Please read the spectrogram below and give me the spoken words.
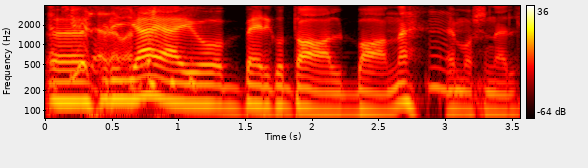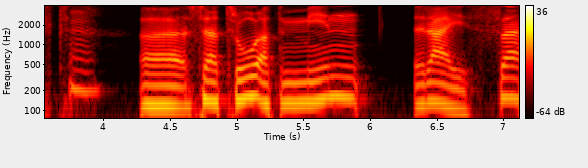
Jeg Eh, Fordi jeg er jo berg-og-dal-bane Mm. emosjonelt. Mm. Uh, så jeg tror at min reise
